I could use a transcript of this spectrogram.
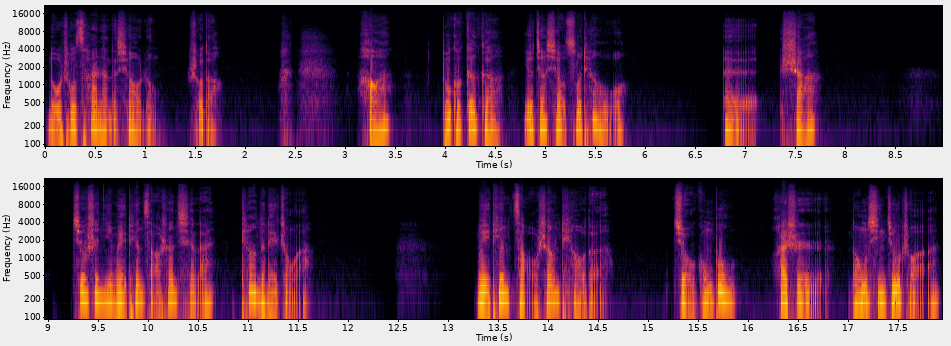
露出灿烂的笑容，说道：“ 好啊，不过哥哥要教小苏跳舞。”“呃，啥？”“就是你每天早上起来跳的那种啊。”“每天早上跳的，九宫步还是龙行九转？”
